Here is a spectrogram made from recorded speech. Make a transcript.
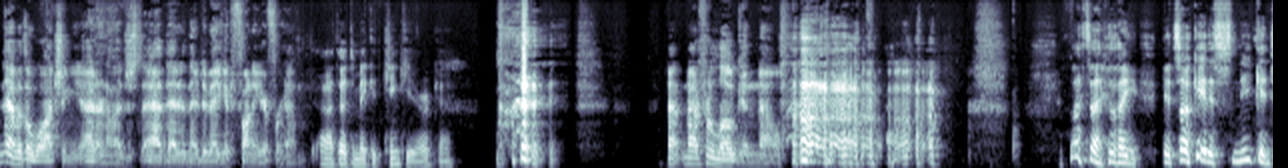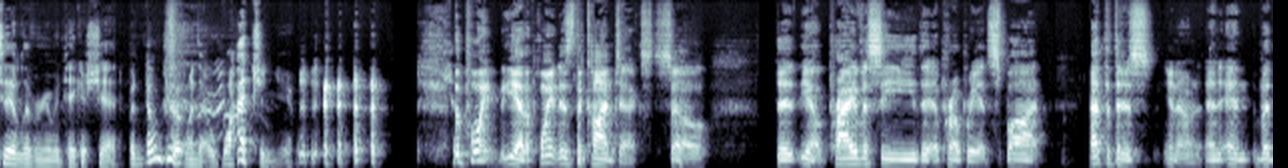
no but the watching you i don't know i just add that in there to make it funnier for him I thought to make it kinkier. Okay. not not for Logan, no. That's like saying it's okay to sneak into their living room and take a shit, but don't do it when they're watching you. the point, yeah, the point is the context. So the you know privacy, the appropriate spot. Not that there's you know, and and but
